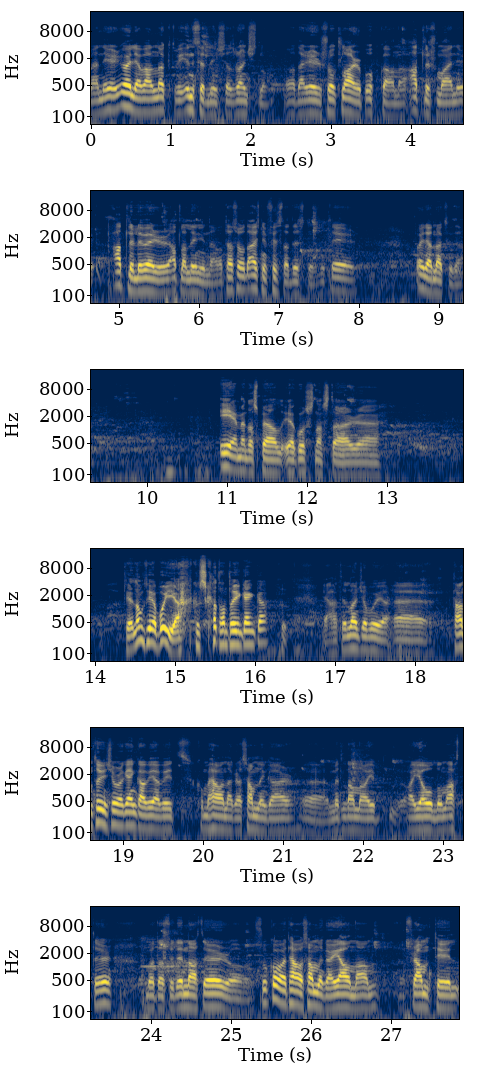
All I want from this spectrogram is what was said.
Men er ølja vel nøkt vi innsettlings av rønsjen og der er så klare på oppgavene alle som er alle leverer alle linjene og det er så det er ikke første distan så det er ølja nøkt det EM enda spel i august nästa år Det är långt tid att boja. Hur ska han ta in gänga? Ja, det lunch boja. Eh, tant tog ju gänga vi vet kommer ha några samlingar eh med landa i Ajolon efter, mötas vi den efter och så kommer vi ha samlingar i Jaunan fram till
